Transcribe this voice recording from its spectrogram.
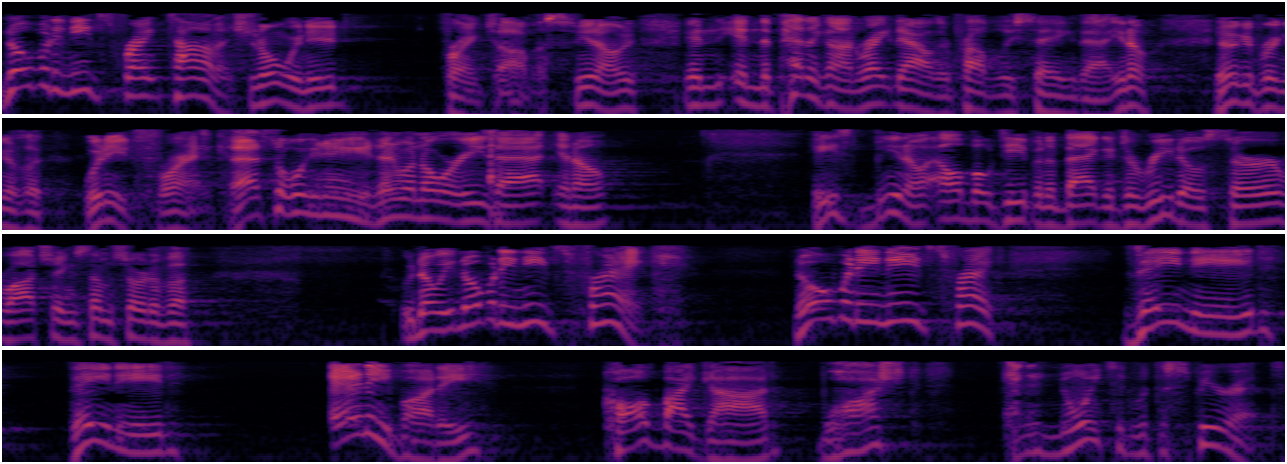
Nobody needs Frank Thomas. You know what we need? Frank Thomas. You know, in, in the Pentagon right now, they're probably saying that. You know, they can bring us like, we need Frank. That's what we need. Anyone know where he's at? You know, he's you know elbow deep in a bag of Doritos, sir, watching some sort of a. No, nobody needs Frank. Nobody needs Frank. They need, they need anybody called by God, washed, and anointed with the Spirit.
